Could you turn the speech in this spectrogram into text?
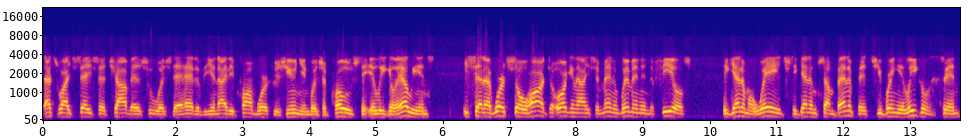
That's why Cesar Chavez, who was the head of the United Farm Workers Union, was opposed to illegal aliens. He said, I've worked so hard to organize the men and women in the fields to get them a wage, to get them some benefits. You bring illegals in,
